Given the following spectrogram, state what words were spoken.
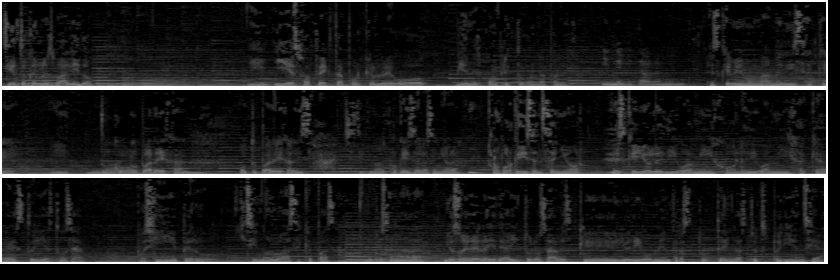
Siento que no es válido. Y, y eso afecta porque luego viene el conflicto con la pareja. Inevitablemente. Es que mi mamá me dice que, y tú No. como pareja, o tu pareja dice, ay, no es porque dice la señora, o porque dice el señor. Es que yo le digo a mi hijo, le digo a mi hija que haga esto y esto, o sea, pues sí, pero ¿y si no lo hace, ¿qué pasa? No pasa nada. Yo soy de la idea y tú lo sabes que yo digo, mientras tú tengas tu experiencia,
